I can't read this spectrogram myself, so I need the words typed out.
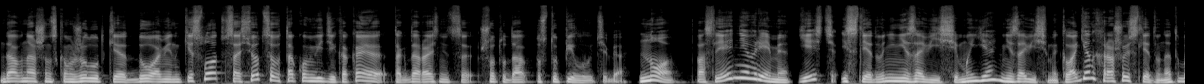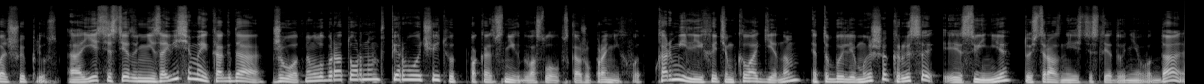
да, в нашинском желудке до аминокислот, всосется в таком виде. Какая тогда разница, что туда поступило у тебя? Но в последнее время есть исследования независимые. Независимый коллаген хорошо исследован, это большой плюс. А есть исследования независимые, когда животным лабораторным, в первую очередь, вот пока с них два слова скажу про них, вот, кормили их этим коллагеном. Это были мыши, крысы и свиньи, то есть разные есть исследования, вот, да,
